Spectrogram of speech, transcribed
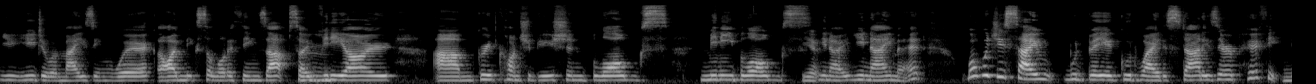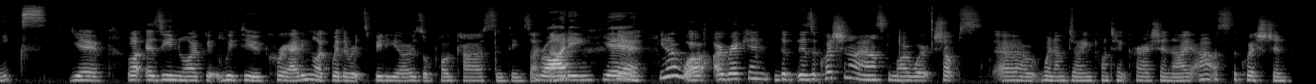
you, you do amazing work. I mix a lot of things up. So, Mm. video, um, group contribution, blogs, mini blogs, Yep. you know, you name it. What would you say would be a good way to start? Is there a perfect mix? Yeah, well, as in like with you creating, like whether it's videos or podcasts and things like that. Writing, yeah. You know what? I reckon th- there's a question I ask in my workshops uh, when I'm doing content creation. I ask the question,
